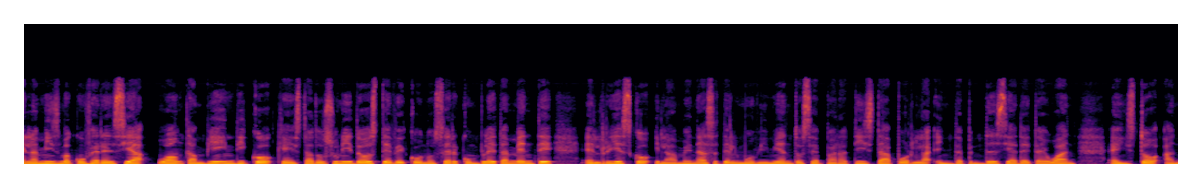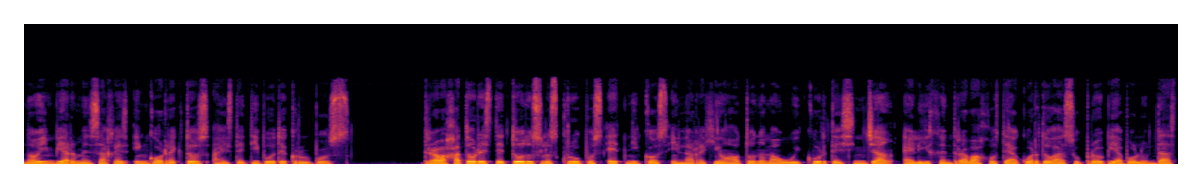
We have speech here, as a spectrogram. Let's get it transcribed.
En la misma conferencia, Wang también indicó que Estados Unidos debe conocer completamente el riesgo y la amenaza del movimiento separatista por la independencia de Taiwán e instó a no enviar mensajes incorrectos a este tipo de grupos. Trabajadores de todos los grupos étnicos en la región autónoma uigur de Xinjiang eligen trabajos de acuerdo a su propia voluntad,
